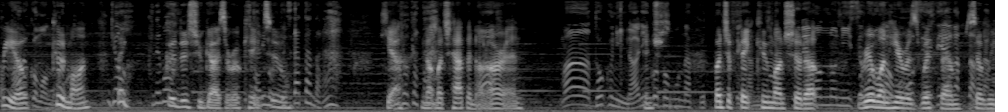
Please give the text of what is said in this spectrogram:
Ryo, Kunemon, thank goodness you guys are okay too. Yeah, not much happened on our end a bunch of fake Kunemon showed up. The real one here was with them, so we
